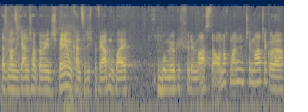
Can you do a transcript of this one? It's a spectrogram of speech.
dass man sich anschaut, bei welchem Stipendium kannst du dich bewerben, wobei mhm. womöglich für den Master auch nochmal eine Thematik oder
